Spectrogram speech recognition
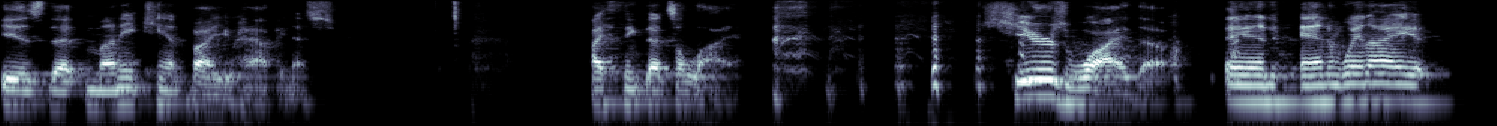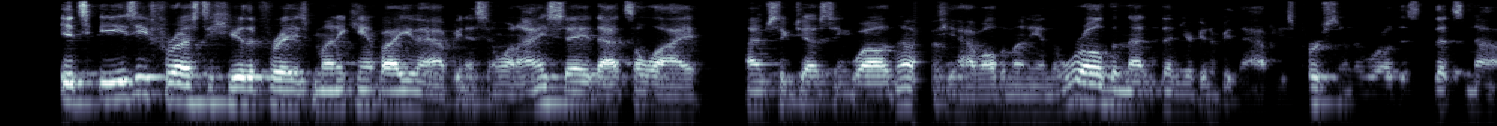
is that money can't buy you happiness. I think that's a lie. Here's why though. And and when I it's easy for us to hear the phrase money can't buy you happiness. And when I say that's a lie, I'm suggesting, well, no, if you have all the money in the world, then that, then you're going to be the happiest person in the world. That's, that's not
